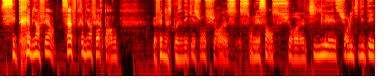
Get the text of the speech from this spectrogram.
sait très bien faire, savent très bien faire, pardon le fait de se poser des questions sur euh, son essence, sur euh, qui il est, sur l'utilité,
